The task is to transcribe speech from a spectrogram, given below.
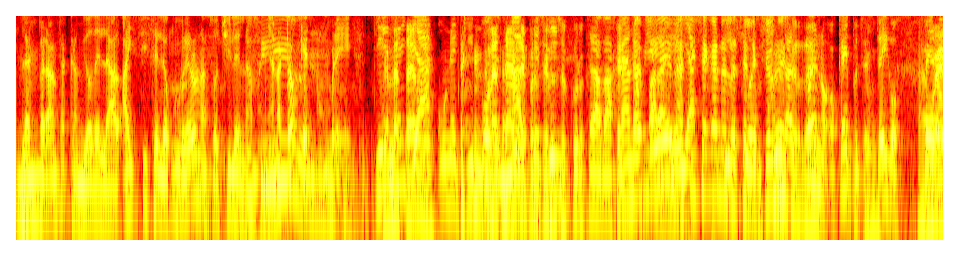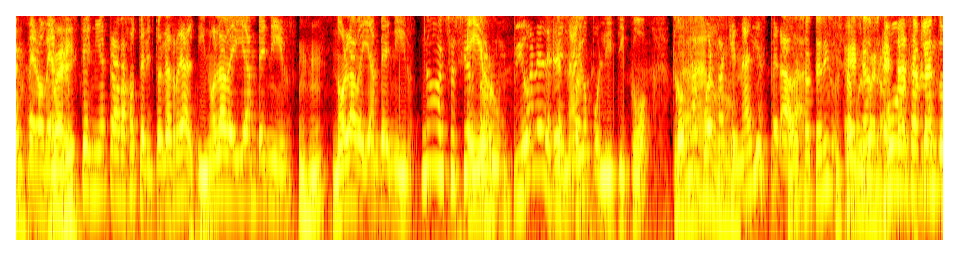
la esperanza cambió de lado. Ay, sí, se le ocurrieron a Xochitl en la Sí, mañana. Creo que no, hombre. Tiene tarde. ya un equipo En la de tarde, pero se les marketing ocurre. trabajando Está para bien, ella. así se ganan las elecciones. Bueno, ok, pues te digo. Ah, pero, bueno. pero Beatriz Bueno. tenía trabajo territorial real y no la veían venir. No la veían venir. No, eso es E cierto. irrumpió en el escenario político con una fuerza que nadie esperaba. Por eso te digo, Está muy eso es- bueno. estás hablando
